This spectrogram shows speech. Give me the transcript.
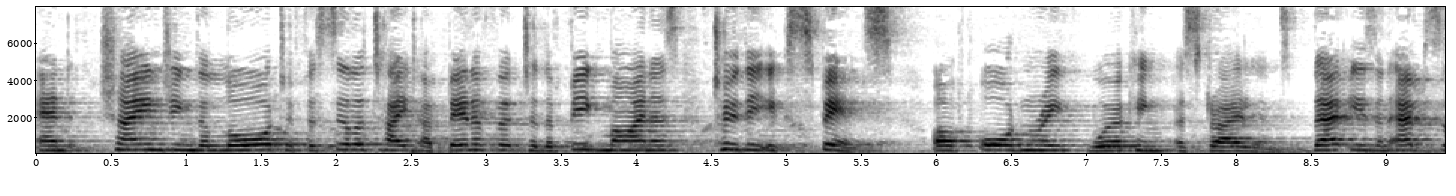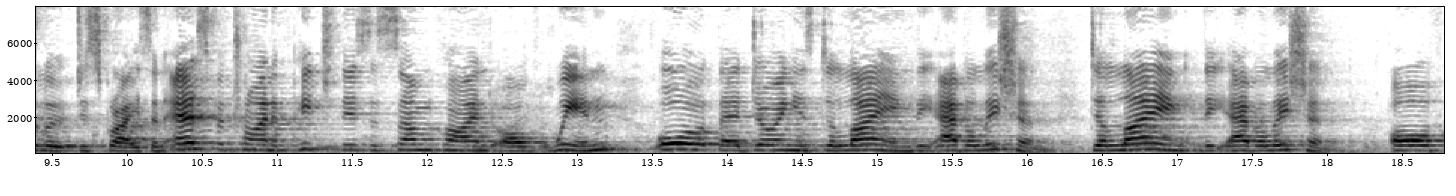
and changing the law to facilitate a benefit to the big miners to the expense of ordinary working Australians. That is an absolute disgrace. And as for trying to pitch this as some kind of win, all they're doing is delaying the abolition, delaying the abolition of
